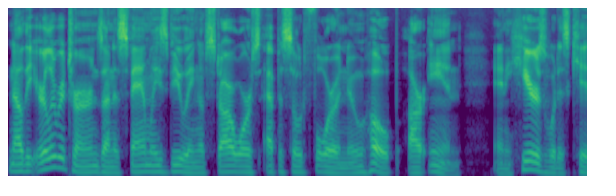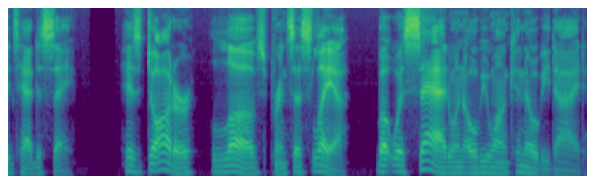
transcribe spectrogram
Now, the early returns on his family's viewing of Star Wars Episode 4 A New Hope are in, and here's what his kids had to say. His daughter loves Princess Leia, but was sad when Obi Wan Kenobi died.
